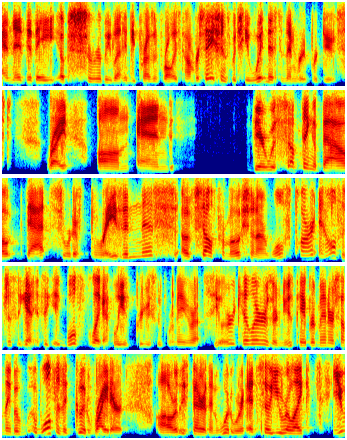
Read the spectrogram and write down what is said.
and they, they absurdly let him be present for all these conversations, which he witnessed and then reproduced, right? Um, and there was something about that sort of brazenness of self promotion on Wolff's part, and also just again, it's it, Wolff, like I believe previously maybe about serial killers or newspapermen or something, but Wolff is a good writer, uh, or at least better than Woodward, and so you were like, you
